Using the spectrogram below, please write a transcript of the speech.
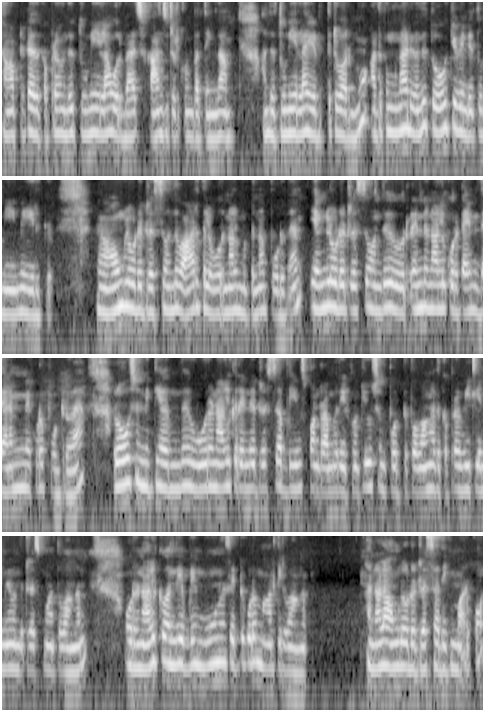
சாப்பிட்டுட்டு அதுக்கப்புறம் வந்து துணியெல்லாம் ஒரு பேட்ச் காஞ்சிட்டு இருக்கும்னு பார்த்தீங்களா? அந்த துணியெல்லாம் எடுத்துகிட்டு வரணும். அதுக்கு முன்னாடி வந்து துவைக்க வேண்டிய துணியுமே இருக்குது அவங்களோட ட்ரெஸ் வந்து வாரத்தில் ஒரு நாள் மட்டும்தான் போடுவேன். எங்களோட ட்ரெஸ்ஸு வந்து ஒரு ரெண்டு நாளுக்கு ஒரு டைம் தினமுமே கூட போட்டு விட்டுருவேன் ரோஷன் நித்யா வந்து ஒரு நாளுக்கு ரெண்டு ட்ரெஸ்ஸு அப்படி யூஸ் பண்ணுற மாதிரி இருக்கும். டியூஷன் போட்டு போவாங்க. அதுக்கப்புறம் வீட்லேயுமே வந்து ட்ரெஸ் மாற்றுவாங்க ஒரு நாளுக்கு வந்து எப்படியும் மூணு செட்டு கூட மாற்றிடுவாங்க அதனால் அவங்களோட ட்ரெஸ் அதிகமாக இருக்கும்.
